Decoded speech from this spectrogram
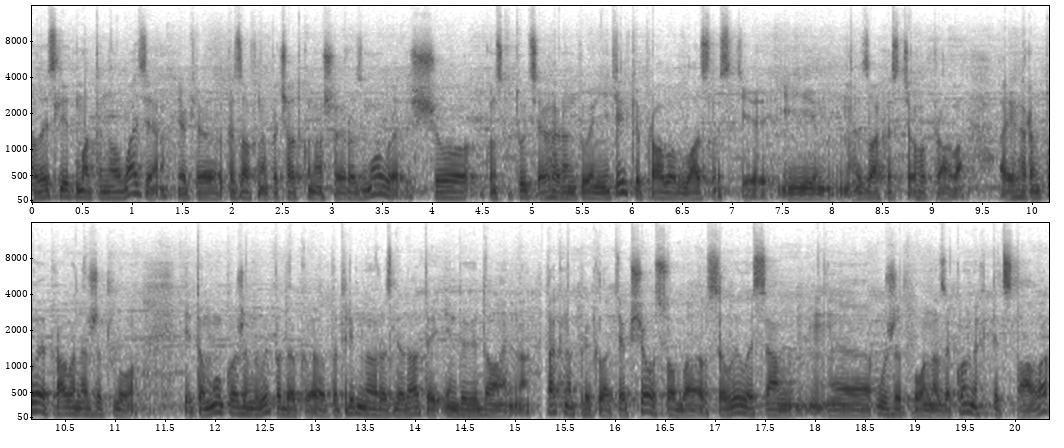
Але слід мати на увазі, як я казав на початку нашої розмови, що Конституція гарантує не тільки право власності і захист цього права, а й гарантує право на житло. І тому кожен випадок е, потрібно розглядати індивідуально. Так, наприклад, якщо особа оселилася е, у житло на законних підставах,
